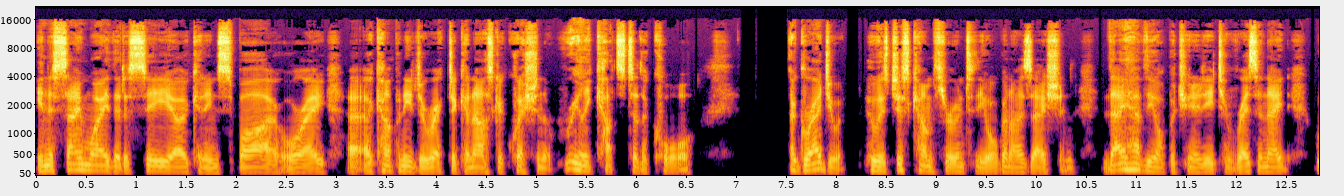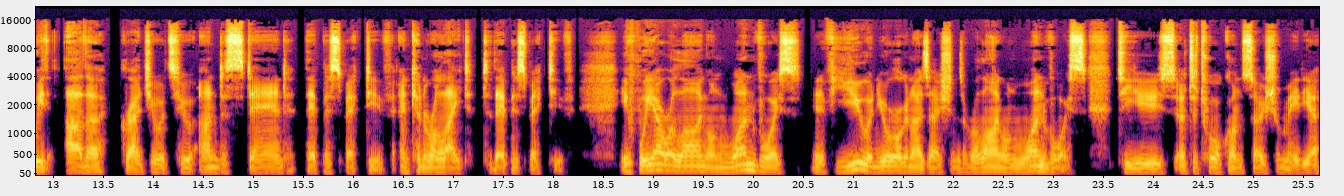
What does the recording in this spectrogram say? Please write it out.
in the same way that a CEO can inspire or a, a company director can ask a question that really cuts to the core. A graduate who has just come through into the organization, they have the opportunity to resonate with other graduates who understand their perspective and can relate to their perspective. If we are relying on one voice, if you and your organizations are relying on one voice to use, uh, to talk on social media,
